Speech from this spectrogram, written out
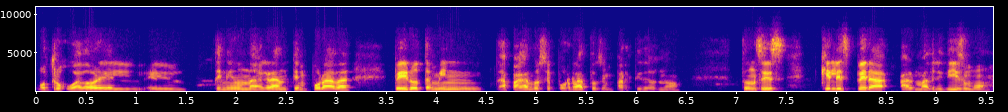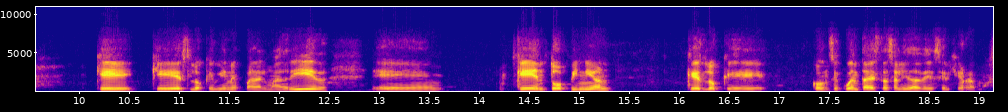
otro jugador, él, él tenía una gran temporada pero también apagándose por ratos en partidos, ¿no? Entonces, ¿qué le espera al madridismo? ¿Qué, qué es lo que viene para el Madrid? Eh, ¿Qué, en tu opinión, qué es lo que consecuenta esta salida de Sergio Ramos?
